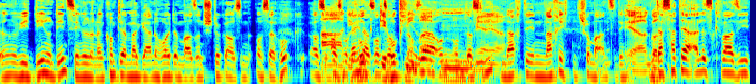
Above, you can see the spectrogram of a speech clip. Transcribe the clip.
irgendwie den und den Single und dann kommt ja immer gerne heute mal so ein Stück aus, dem- aus der Hook, aus, Ah, aus dem Rechner, Hook- so, ein. Teaser, um, um Mm, das ja, Lied ja. nach den Nachrichten schon mal anzudenken. Ja, und Gott- das hat er alles quasi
